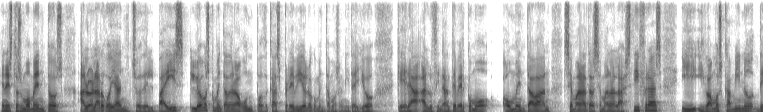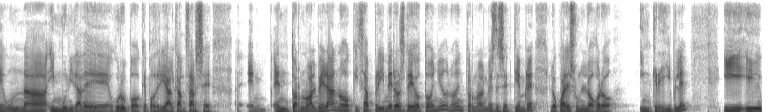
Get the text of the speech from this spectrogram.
en estos momentos a lo largo y ancho del país. Lo hemos comentado en algún podcast previo, lo comentamos Anita y yo, que era alucinante ver cómo cómo aumentaban semana tras semana las cifras y, vamos camino de una inmunidad de grupo que podría alcanzarse en, torno al verano, quizá primeros de otoño, ¿no? en torno al mes de septiembre, lo cual es un logro increíble. y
